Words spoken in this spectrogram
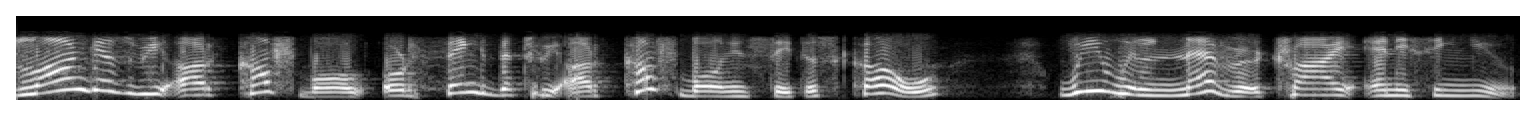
long as we are comfortable or think that we are comfortable in status quo, we will never try anything new,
